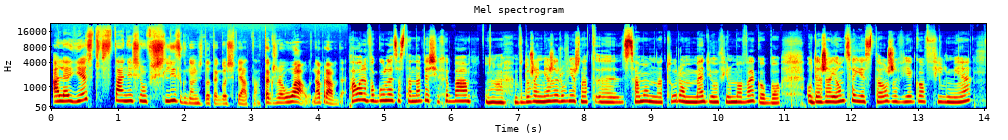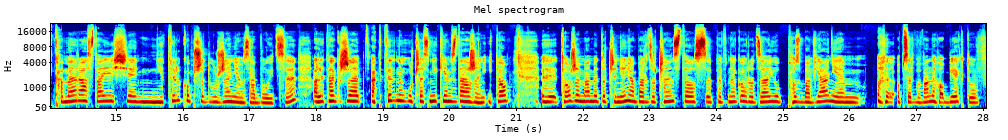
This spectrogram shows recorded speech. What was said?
ale jest w stanie się wślizgnąć do tego świata. Także wow, naprawdę. Powell w ogóle zastanawia się chyba mm, w dużej mierze również nad e, samą naturą medium filmowego, bo uderzające jest to, że w jego filmie kamera staje się nie tylko przedłużeniem zabójcy, ale także aktywnym uczestnikiem zdarzeń. I to, e, to że mamy do czynienia bardzo często z pewnego rodzaju pozbawianiem obserwowanych obiektów,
